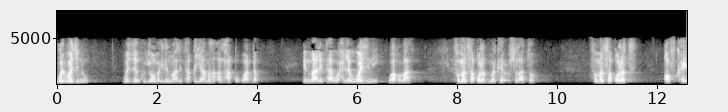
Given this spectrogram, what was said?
Walwasnu wasanku yowmaidin maalintaa qiyaamaha alxaqu waa dhab. In maalintaa wax la wasni waa hubaal. Faman cuslaato faman haqulad qofkay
